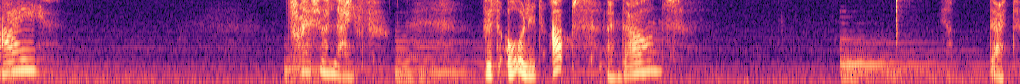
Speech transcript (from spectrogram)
I treasure life with all its ups and downs. Yeah, that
